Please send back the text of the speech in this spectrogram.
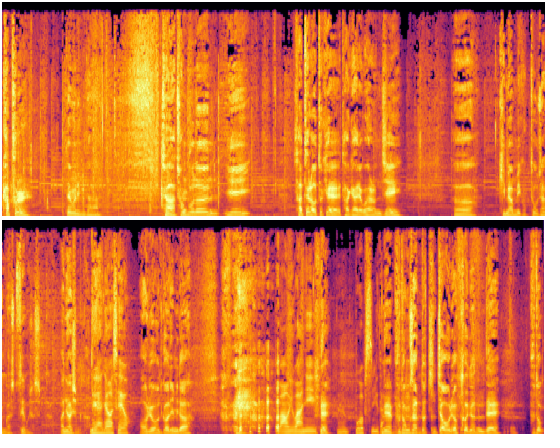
카풀 때문입니다. 자, 정부는 이 사태를 어떻게 타개하려고 하는지, 어, 김현미 국토부 장관 스튜디오에 모셨습니다. 안녕하십니까. 네, 안녕하세요. 어려운 건입니다. 네, 마음이 많이 네. 무겁습니다. 네, 부동산도 진짜 어려운 건이었는데, 부동,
